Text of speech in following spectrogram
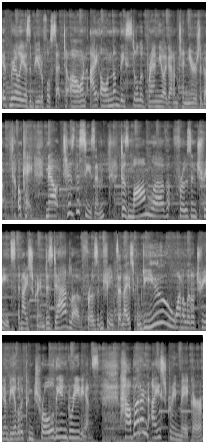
It really is a beautiful set to own. I own them. They still look brand new. I got them 10 years ago. Okay, now, tis the season. Does mom love frozen treats and ice cream? Does dad love frozen treats and ice cream? Do you want a little treat and be able to control the ingredients? How about an ice cream maker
